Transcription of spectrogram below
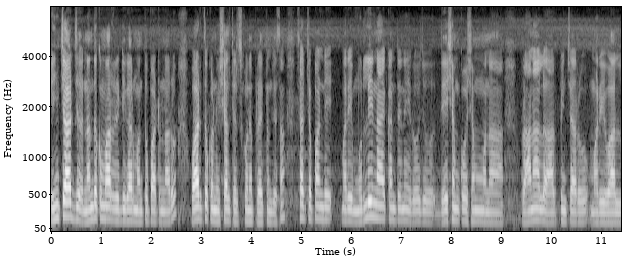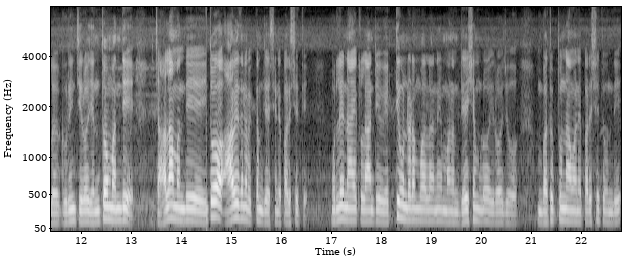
ఇన్ఛార్జ్ నందకుమార్ రెడ్డి గారు మనతో పాటు ఉన్నారు. వారితో కొన్ని విషయాలు తెలుసుకునే ప్రయత్నం చేస్తాం. సార్ చెప్పండి మరి మురళీ నాయక్ అంటేనే ఈరోజు దేశం కోసం మన ప్రాణాలు అర్పించారు. మరి వాళ్ళ గురించి ఈరోజు ఎంతోమంది చాలామంది ఎంతో ఆవేదన వ్యక్తం చేసిండే పరిస్థితి. మురళీ నాయక్ లాంటి వ్యక్తి ఉండడం వల్లనే మనం దేశంలో ఈరోజు బతుకుతున్నామనే పరిస్థితి ఉంది.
